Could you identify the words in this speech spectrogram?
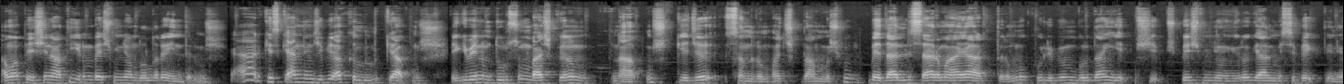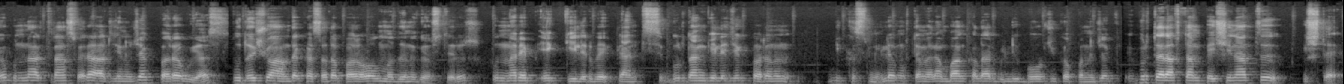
Ama peşinatı 25 milyon dolara indirmiş. Ya herkes kendince bir akıllılık yapmış. Peki benim Dursun Başkanım ne yapmış? Gece sanırım açıklanmış bu. Bedelli sermaye arttırımı kulübün buradan 70-75 milyon euro gelmesi bekleniyor. Bunlar transfere harcanacak para bu yaz. Bu da şu anda kasada para olmadığını gösterir. Bunlar hep ek gelir beklentisi. Buradan gelecek paranın bir kısmıyla muhtemelen Bankalar Birliği borcu kapanacak. Öbür taraftan peşinatı işte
